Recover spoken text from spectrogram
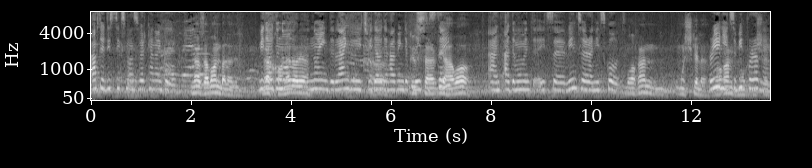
After these six months, where can I go? نه زبان بلده نه Without خانه know, داره knowing the language, without having the تو place to سردی stay. هوا And at the moment it's uh, winter and it's cold. واقعا مشکله Really, واقعاً it's a big problem.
